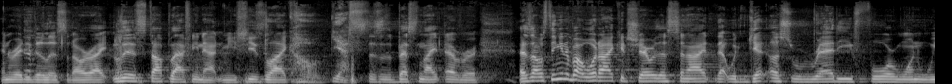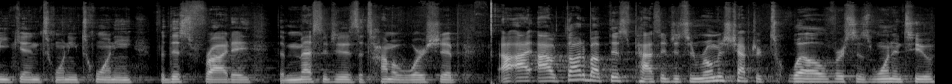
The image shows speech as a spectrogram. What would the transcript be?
and ready to listen, all right? Liz, stop laughing at me. She's like, oh, yes, this is the best night ever. As I was thinking about what I could share with us tonight that would get us ready for one weekend 2020, for this Friday, the messages, the time of worship, I, I, thought about this passage. It's in Romans chapter 12, verses 1 and 2.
